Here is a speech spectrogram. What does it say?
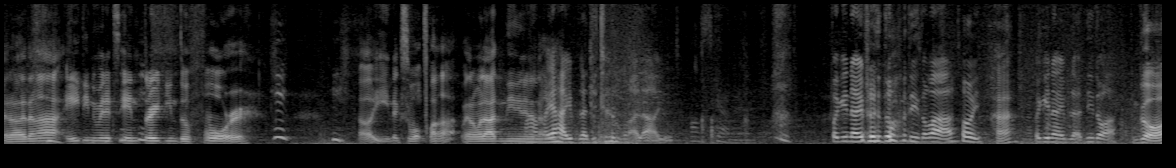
Pero ano nga, 18 minutes in, 13 to 4. Ay, nag-smoke pa nga. Pero wala, hindi nila Mamaya high blood dito ng it. Pag in-high blood to, dito ka ah. Hoy, Ha? pag in-high blood, dito ka. Hindi oh.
